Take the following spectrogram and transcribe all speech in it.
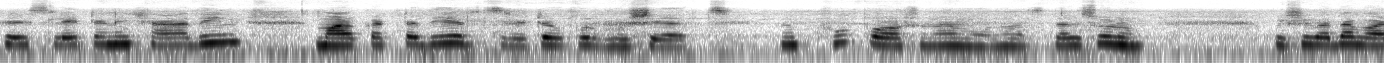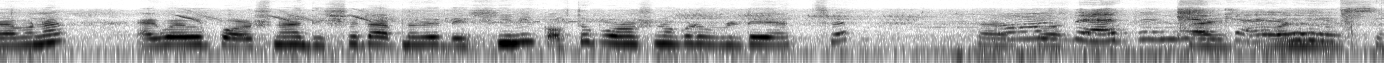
সেই স্লেটটা নিয়ে সারাদিন মার্কারটা দিয়ে স্লেটের উপর ঘষে যাচ্ছে। খুব পড়াশোনার মন হয়েছে। তাহলে চলুন বেশি কথা বাড়াবো না। একবার ওই পড়াশোনার দৃশ্যটা আপনাদের দেখিয়ে কত পড়াশোনা করে উল্টে যাচ্ছে। তারপর নিয়ে আবার নিয়ে এসছে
